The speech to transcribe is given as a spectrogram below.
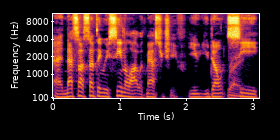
And that's not something we've seen a lot with Master Chief. You you don't right. see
